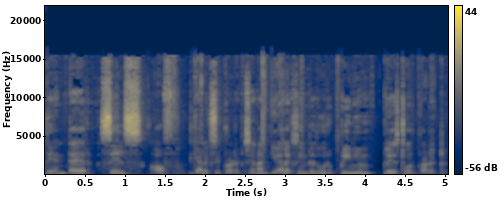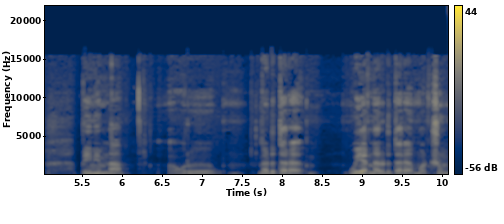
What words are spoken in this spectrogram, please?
the entire sales of Galaxy products ஏன்னா கேலக்ஸின்றது ஒரு ப்ரீமியம் பிளேஸ்ட் ஒரு ப்ராடக்ட் ப்ரீமியம்னா ஒரு நடுத்தர உயர் நடுத்தர மற்றும்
